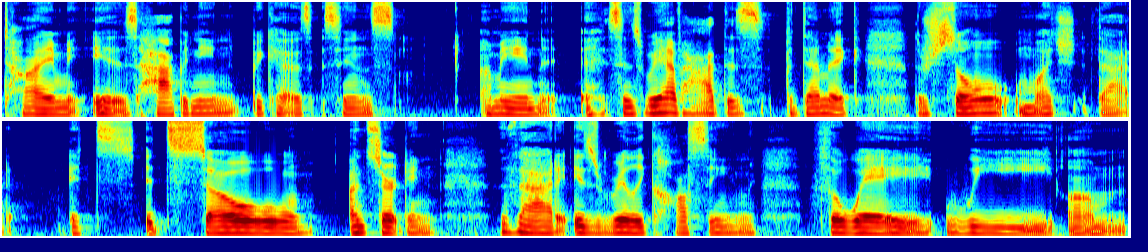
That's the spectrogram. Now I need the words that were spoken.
time is happening because since I mean, since we have had this pandemic, there's so much that it's it's so uncertain that is really costing the way we um,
